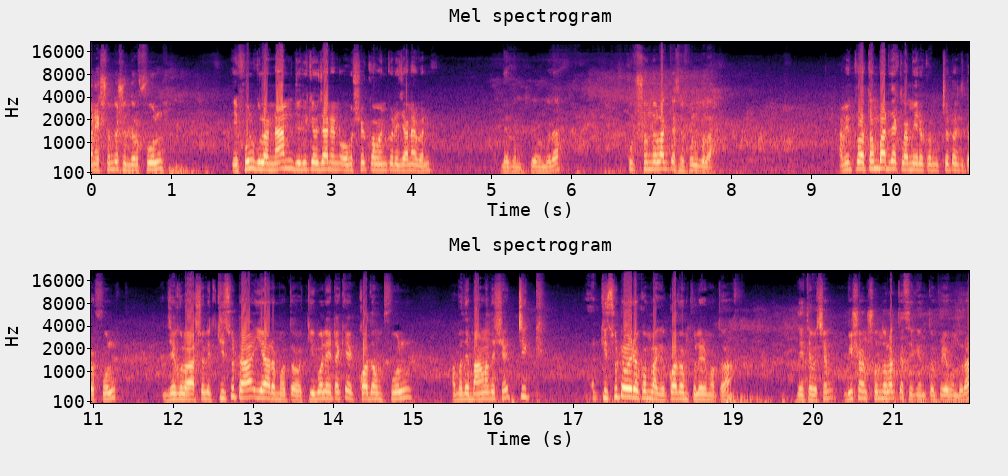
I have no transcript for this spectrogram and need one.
অনেক সুন্দর সুন্দর ফুল। এই ফুলগুলোর নাম যদি কেউ জানেন, অবশ্যই কমেন্ট করে জানাবেন। দেখুন বন্ধুরা, খুব সুন্দর লাগতেছে ফুলগুলা। আমি প্রথমবার দেখলাম এরকম ছোট ছোট ফুল। যেগুলো আসলে কিছুটা ইয়ার মতো, কি বলে এটাকে, কদম ফুল। আমাদের বাংলাদেশে ঠিক কিছুটা ওই রকম লাগে, কদম ফুলের মতো। দেখতে পাচ্ছেন, ভীষণ সুন্দর লাগতেছে কিন্তু, প্রিয় বন্ধুরা।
